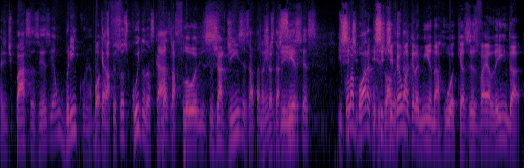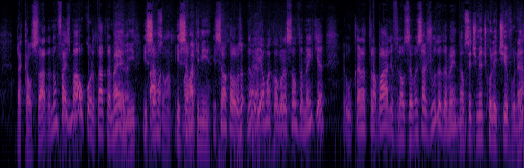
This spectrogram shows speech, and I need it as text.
a gente passa às vezes e é um brinco, né? Porque botar, as pessoas cuidam das casas, botar flores, dos jardins, exatamente, jardins, das cercas. E colabora com E se tiver uma graminha na rua que às vezes vai além da, da calçada, não faz mal cortar também. Vai né? isso, é uma, uma, isso uma é uma maquininha. Isso é uma colaboração. Não, é. E é uma colaboração também que é, o cara trabalha no final de semana, isso ajuda também. É um sentimento coletivo, né?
